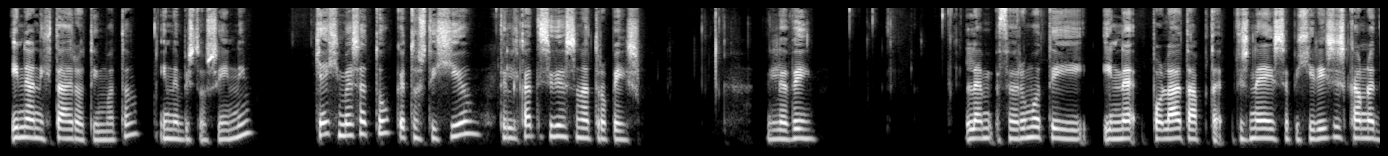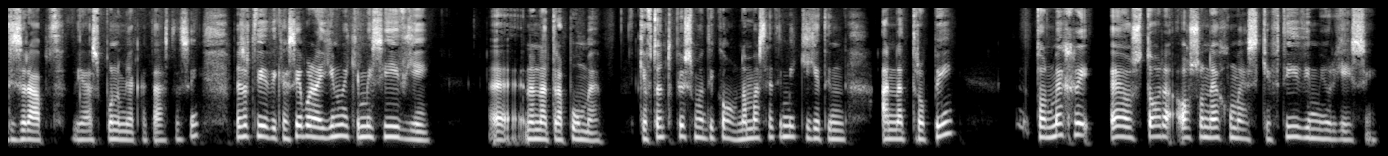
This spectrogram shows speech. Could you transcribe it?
είναι ανοιχτά ερωτήματα, είναι εμπιστοσύνη και έχει μέσα του και το στοιχείο τελικά της ίδιας ανατροπής. Δηλαδή, θεωρούμε ότι είναι πολλά τα, τις νέες επιχειρήσεις κάνουν disrupt, διασπούν μια κατάσταση. Μέσα από τη διαδικασία μπορεί να γίνουμε και εμείς οι ίδιοι ε, να ανατραπούμε. Και αυτό είναι το πιο σημαντικό, να είμαστε έτοιμοι και για την ανατροπή των μέχρι έως τώρα όσων έχουμε σκεφτεί ή δημιουργήσει.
